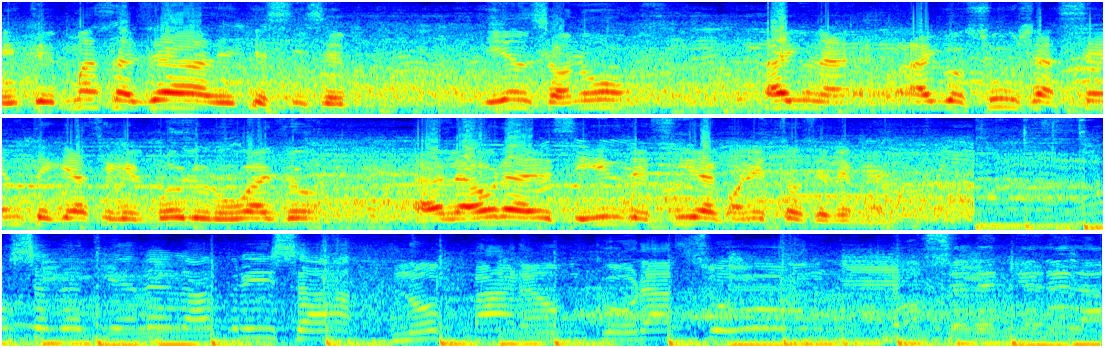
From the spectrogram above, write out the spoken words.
este, más allá de que si se piensa o no, hay una, algo subyacente que hace que el pueblo uruguayo a la hora de decidir decida con estos elementos. No se detiene la prisa, no para un corazón, no se detiene la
